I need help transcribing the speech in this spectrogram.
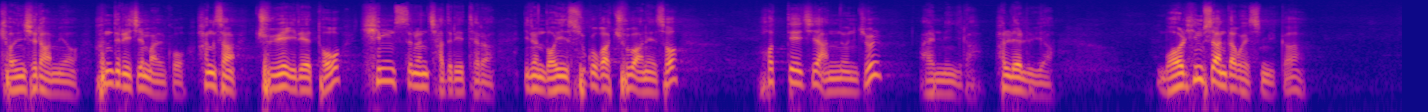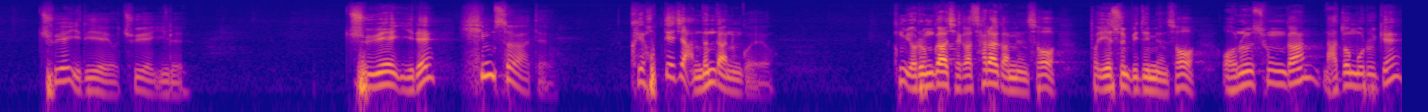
견실하며 흔들리지 말고 항상 주의 일에 더 힘쓰는 자들이 되라. 이는 너희 수고가 주 안에서 헛되지 않는 줄 알미니라. 할렐루야. 뭘 힘써야 한다고 했습니까? 주의 일이에요. 주의 일. 주의 일에 힘써야 돼요. 그게 헛되지 않는다는 거예요. 그럼 여러분과 제가 살아가면서 또 예수 믿으면서 어느 순간 나도 모르게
